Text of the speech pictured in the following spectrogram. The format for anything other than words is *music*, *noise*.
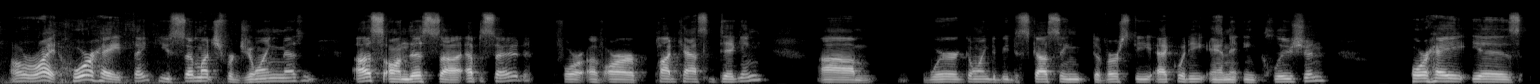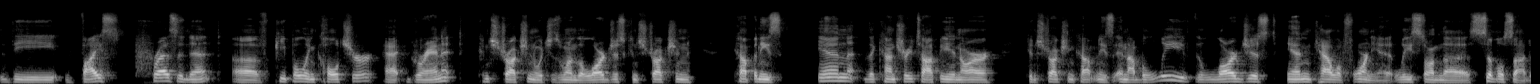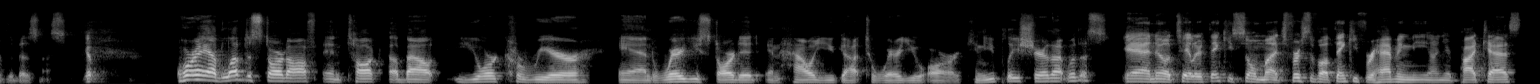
All right, Jorge, thank you so much for joining us on this uh, episode for of our podcast Digging. Um, we're going to be discussing diversity, equity, and inclusion. Jorge is the vice president of people and culture at Granite Construction, which is one of the largest construction companies in the country, top ENR construction companies, and I believe the largest in California, at least on the civil side of the business. Yep. Jorge, I'd love to start off and talk about your career and where you started and how you got to where you are. Can you please share that with us? Yeah, no, Taylor, thank you so much. First of all, thank you for having me on your podcast.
